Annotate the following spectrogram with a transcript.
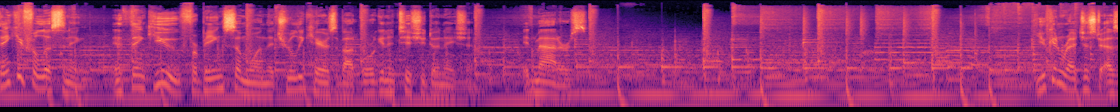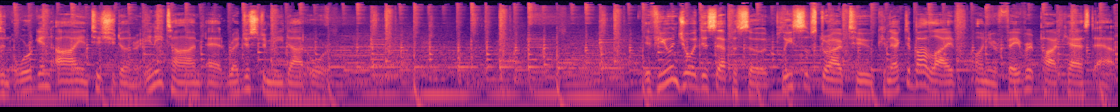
Thank you for listening, and thank you for being someone that truly cares about organ and tissue donation. It matters. You can register as an organ, eye, and tissue donor anytime at registerme.org. If you enjoyed this episode, please subscribe to Connected by Life on your favorite podcast app.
